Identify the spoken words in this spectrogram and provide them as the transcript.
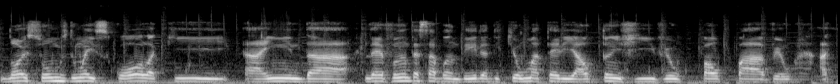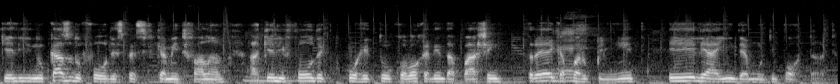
nós somos de uma escola que ainda levanta essa bandeira de que o material tangível, palpável, aquele, no caso do folder especificamente falando, uhum. aquele folder que o corretor coloca dentro da pasta, entrega é. para o cliente, ele ainda é muito importante.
